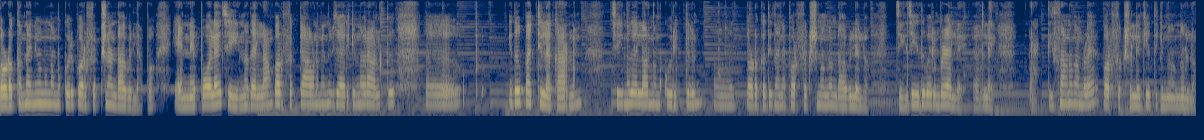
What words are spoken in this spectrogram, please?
തുടക്കം തന്നെയൊന്നും നമുക്കൊരു പെർഫെക്ഷൻ ഉണ്ടാവില്ല. അപ്പോൾ എന്നെപ്പോലെ ചെയ്യുന്നതെല്ലാം പെർഫെക്റ്റ് ആവണമെന്ന് വിചാരിക്കുന്ന ഒരാൾക്ക് ഇത് പറ്റില്ല. കാരണം ചെയ്യുന്നതെല്ലാം നമുക്ക് ഒരിക്കലും തുടക്കത്തിൽ തന്നെ പെർഫെക്ഷൻ ഒന്നും ഉണ്ടാവില്ലല്ലോ. ചെയ്ത് ചെയ്ത് വരുമ്പോഴല്ലേ അല്ലേ? പ്രാക്ടീസാണ് നമ്മളെ പെർഫെക്ഷനിലേക്ക് എത്തിക്കുന്നതെന്നല്ലോ.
